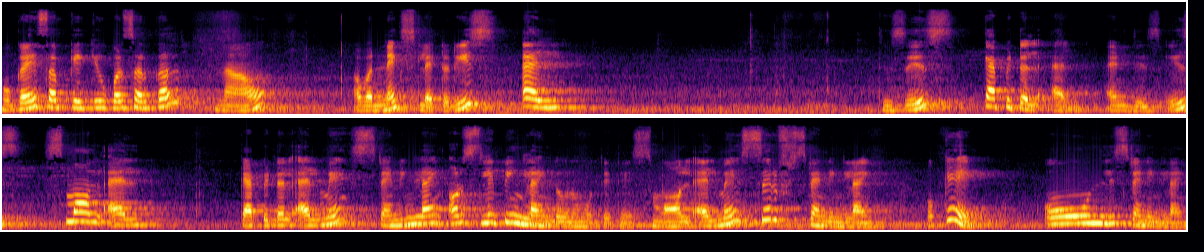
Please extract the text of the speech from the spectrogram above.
हो गए सब के के ऊपर circle now our next letter is L. This is capital L and this is small l. Capital L में स्टैंडिंग लाइन और स्लीपिंग लाइन दोनों होते थे. स्मॉल एल में सिर्फ़ standing line okay only standing line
